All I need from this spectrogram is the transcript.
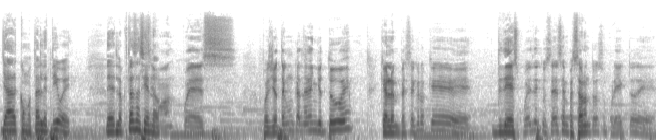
ya como tal de ti, güey. De lo que estás haciendo. Simón, pues, pues yo tengo un canal en YouTube, güey, que lo empecé creo que después de que ustedes empezaron todo su proyecto de,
